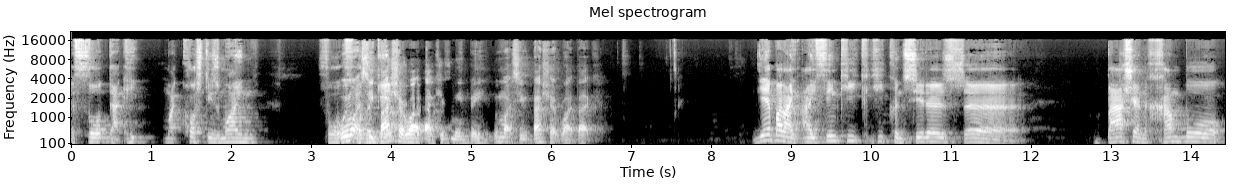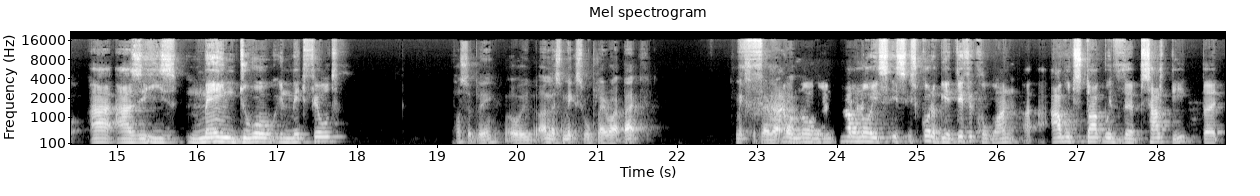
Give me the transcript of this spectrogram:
a thought that he might crossed his mind for We might the see game. Bash at right back if need be. We might see Bash at right back. Yeah, but I, I think he he considers uh, Bash and Hambo uh, as his main duo in midfield. Possibly. Or unless Mix will play right back. Play right I don't back. know. Man. I don't know. It's it's, it's going to be a difficult one. I, I would start with the Psalti, but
